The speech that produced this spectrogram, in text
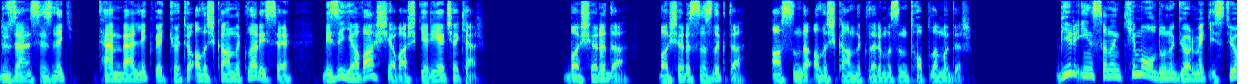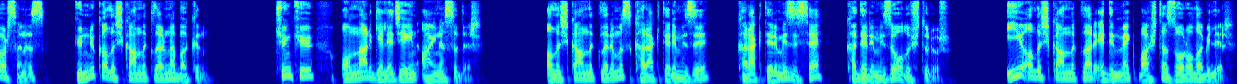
düzensizlik, tembellik ve kötü alışkanlıklar ise bizi yavaş yavaş geriye çeker. Başarı da, başarısızlık da aslında alışkanlıklarımızın toplamıdır. Bir insanın kim olduğunu görmek istiyorsanız, günlük alışkanlıklarına bakın. Çünkü onlar geleceğin aynasıdır. Alışkanlıklarımız karakterimizi, karakterimiz ise kaderimizi oluşturur. İyi alışkanlıklar edinmek başta zor olabilir.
